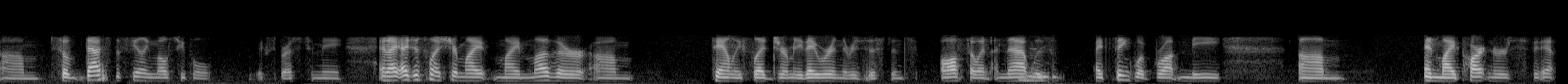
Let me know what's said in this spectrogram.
um so that's the feeling most people express to me and i, I just want to share my my mother um family fled germany. They were in the resistance also and and that was Mhm. i think what brought me um and my partner's fa-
